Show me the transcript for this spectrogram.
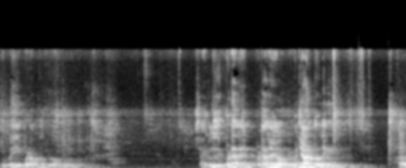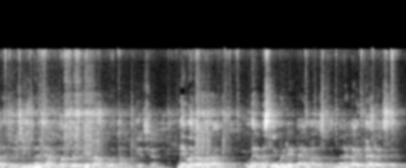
तो मैं ये पढ़ाऊँगा क्यों आप लोगों को? साइकोलॉजी पढ़ाने पढ़ाने होगा मैं जानता हूँ लेकिन हर जो चीज़ मैं जानता हूँ ज़रूरी है मैं आपको बताऊँ। नहीं बताऊँगा ना? मेरे पास लिमिटेड टाइम है उसके मेरा लाइफ है अलग से।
